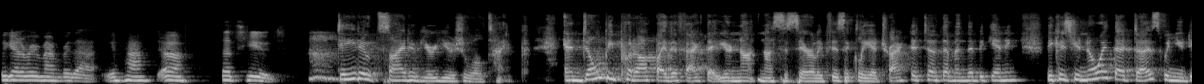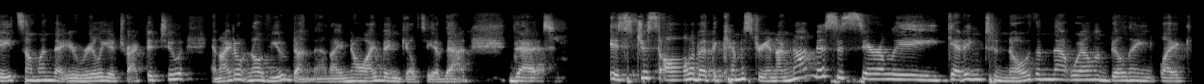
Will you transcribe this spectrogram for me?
we got to remember that we have. To, oh, that's huge. Date outside of your usual type, and don't be put off by the fact that you're not necessarily physically attracted to them in the beginning, because you know what that does when you date someone that you're really attracted to. And I don't know if you've done that. I know I've been guilty of that. That it's just all about the chemistry. And i'm not necessarily getting to know them that well and building like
